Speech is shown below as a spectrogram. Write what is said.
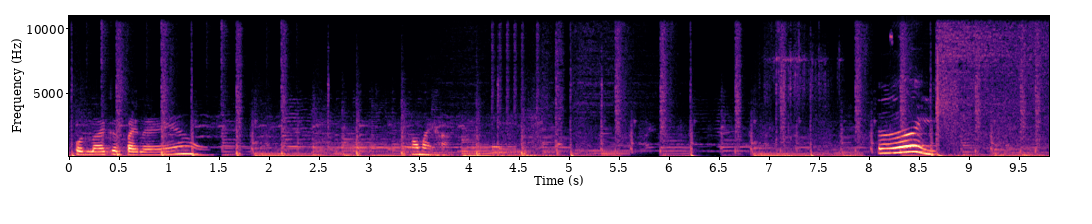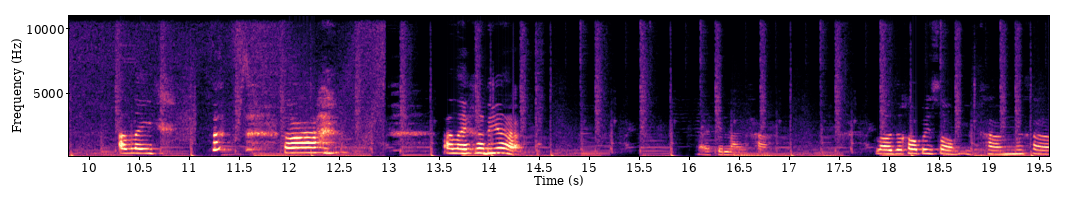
โหดร้ายเกินไปแล้ว เอาใหม่ค่ะ เอ้ย อะไร อะไรคะเนี่ยไม่เป็นไรค่ะ เราจะเข้าไปส่องอีกครั้งนะคะ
